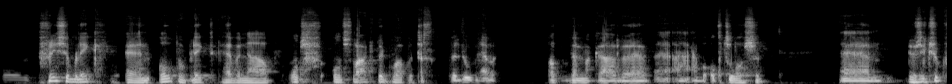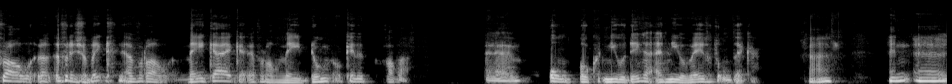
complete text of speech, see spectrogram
om frisse blik en open blik te hebben naar ons, ons vraagstuk wat we te doen hebben, wat we met elkaar uh, hebben op te lossen. Uh, dus ik zoek vooral een frisse blik en vooral meekijken en vooral meedoen ook in het programma. Uh, om ook nieuwe dingen en nieuwe wegen te ontdekken. Gaaf. En uh,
